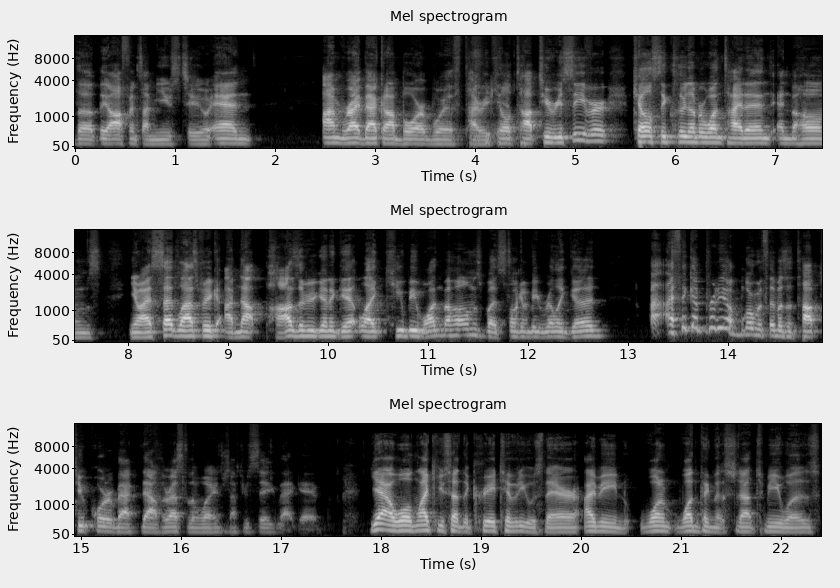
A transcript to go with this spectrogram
the the offense I'm used to. And I'm right back on board with Tyreek Hill, top two receiver, Kelce, clear number one tight end, and Mahomes. You know, I said last week, I'm not positive you're going to get like QB1 Mahomes, but it's still going to be really good. I, I think I'm pretty on board with him as a top two quarterback now, the rest of the way, just after seeing that game. Yeah, well, like you said, the creativity was there. I mean, one one thing that stood out to me was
